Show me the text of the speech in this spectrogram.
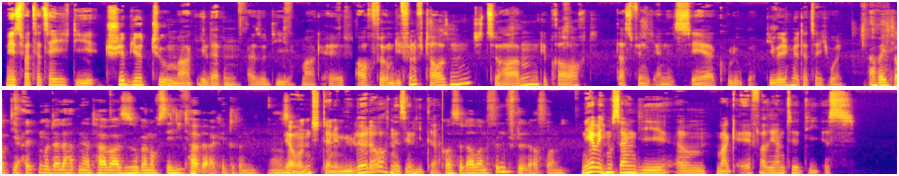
Nee, es war tatsächlich die Tribute to Mark 11, also die Mark 11. Auch für um die 5000 zu haben, gebraucht. Das finde ich eine sehr coole Uhr. Die würde ich mir tatsächlich holen. Aber ich glaube, die alten Modelle hatten ja teilweise sogar noch Selita-Werke drin. Also Ja, und deine Mühle hat auch eine Selita. Kostet aber ein Fünftel davon. Nee, aber ich muss sagen, die ähm, Mark 11 Variante, die ist,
